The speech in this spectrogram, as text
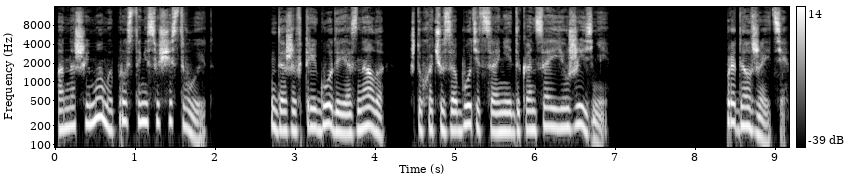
а нашей мамы просто не существует. Даже в три года я знала, что хочу заботиться о ней до конца ее жизни. Продолжайте.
